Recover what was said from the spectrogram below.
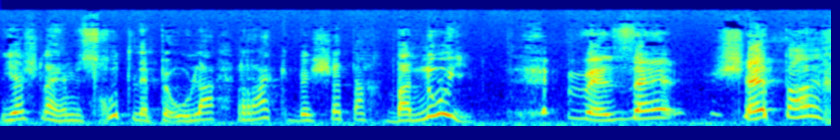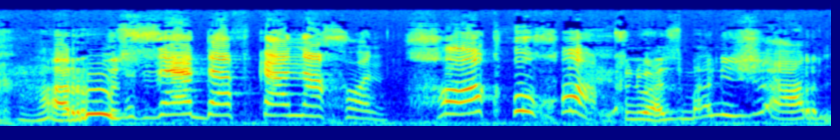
יש להם זכות לפעולה רק בשטח בנוי. וזה שטח הרוס. זה דווקא נכון. חוק הוא חוק. נו, אז מה נשאר לי?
